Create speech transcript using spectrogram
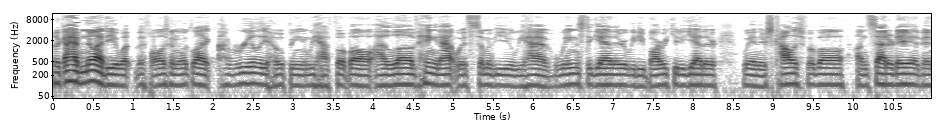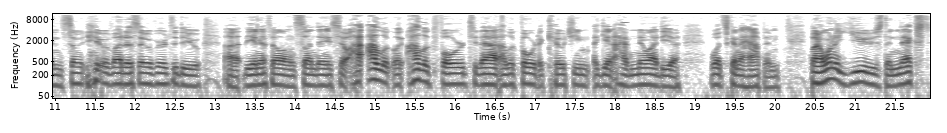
Like, I have no idea what the fall is going to look like. I'm really hoping we have football. I love hanging out with some of you. We have wings together, we do barbecue together. When there's college football on Saturday, and then some of you invite us over to do uh, the NFL on Sunday. So I, I look like I look forward to that. I look forward to coaching. Again, I have no idea what's going to happen. But I want to use the next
